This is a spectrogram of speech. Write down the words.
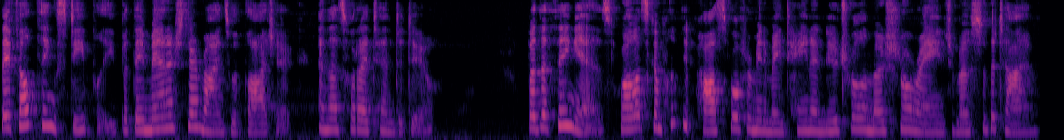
They felt things deeply, but they managed their minds with logic and that's what I tend to do. But the thing is, while it's completely possible for me to maintain a neutral emotional range most of the time,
